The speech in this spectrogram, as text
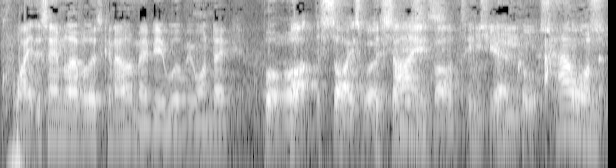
quite the same level as Canelo. Maybe it will be one day, but, But the size the works in size. advantage. he- yeah, of course. of How course. on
